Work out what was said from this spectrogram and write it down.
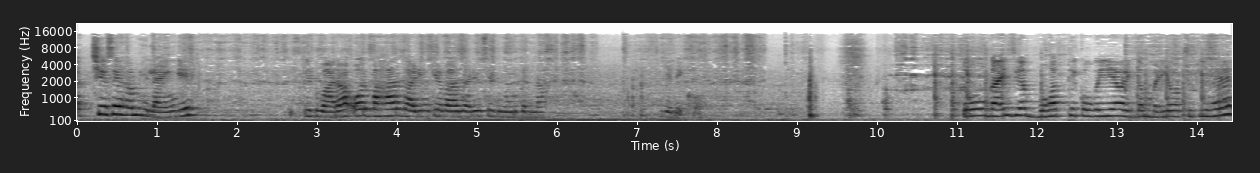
अच्छे से हम हिलाएँगे इसके द्वारा और बाहर गाड़ियों की आवाज़ आ रही है, उसे इग्नोर करना। ये देखो। तो गाइज़ ये अब बहुत थिक हो गई है और एकदम बढ़िया हो चुकी है।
